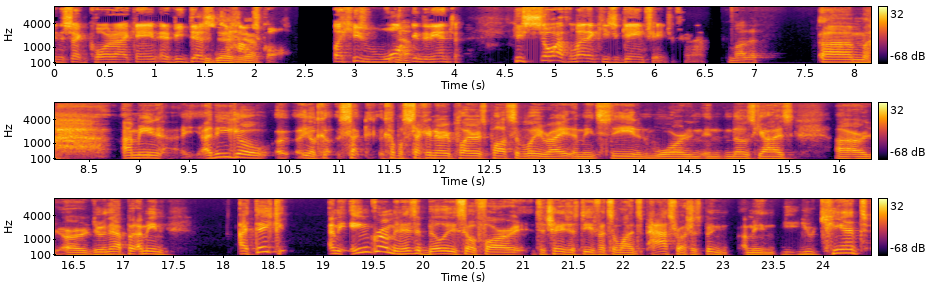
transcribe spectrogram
in the second quarter of that game. And if he does, he did, it's house yeah. call. Like he's walking yep. to the end. He's so athletic. He's a game changer for them. Love it. Um, I mean, I think you go, uh, you know, a couple secondary players possibly, right? I mean, Sneed and Ward and, and those guys are are doing that. But I mean, I think, I mean, Ingram and his ability so far to change this defensive line's pass rush has been. I mean, you can't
